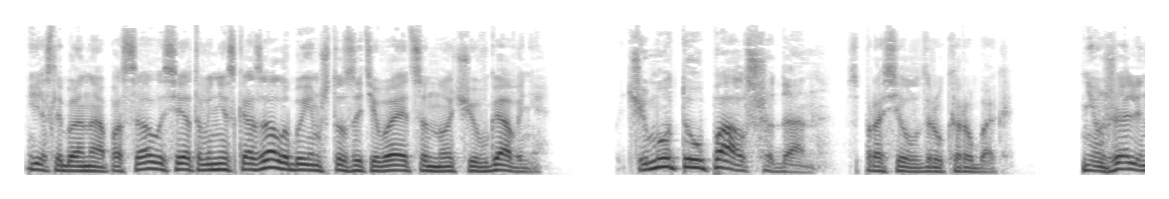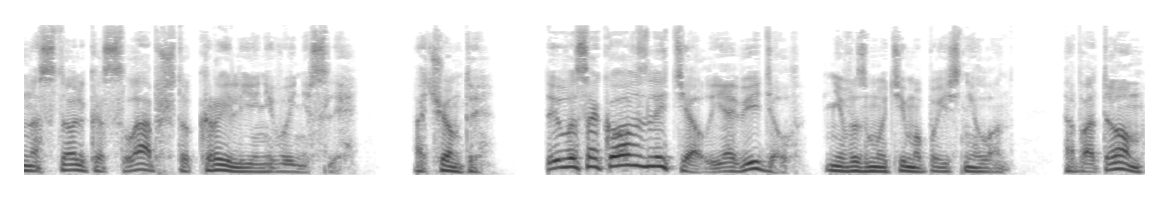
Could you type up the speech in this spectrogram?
если бы она опасалась, этого не сказала бы им, что затевается ночью в гавани. «Почему ты упал, Шадан?» — спросил вдруг рыбак. «Неужели настолько слаб, что крылья не вынесли?» «О чем ты?» «Ты высоко взлетел, я видел», — невозмутимо пояснил он. «А потом,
